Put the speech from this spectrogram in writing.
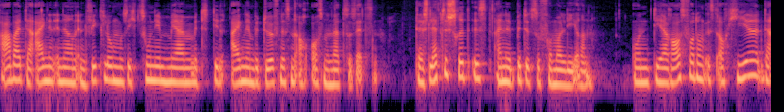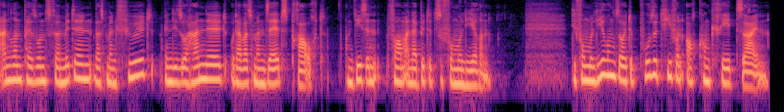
Arbeit der eigenen inneren Entwicklung, sich zunehmend mehr mit den eigenen Bedürfnissen auch auseinanderzusetzen. Der letzte Schritt ist, eine Bitte zu formulieren. Und die Herausforderung ist auch hier, der anderen Person zu vermitteln, was man fühlt, wenn sie so handelt oder was man selbst braucht. Und dies in Form einer Bitte zu formulieren. Die Formulierung sollte positiv und auch konkret sein.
